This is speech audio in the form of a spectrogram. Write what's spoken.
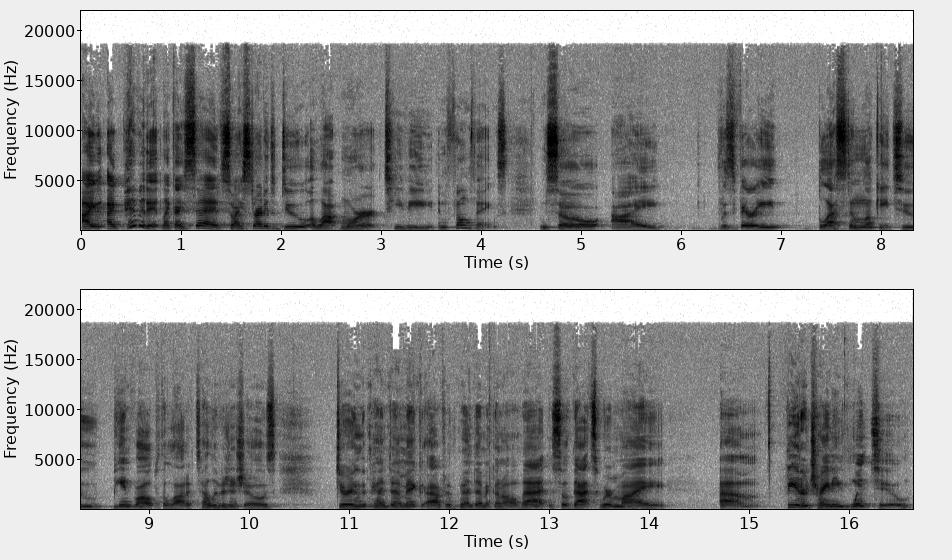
I, I pivoted, like I said. So I started to do a lot more TV and film things. And so I was very blessed and lucky to be involved with a lot of television shows during the pandemic, after the pandemic, and all that. And so that's where my um, theater training went to.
